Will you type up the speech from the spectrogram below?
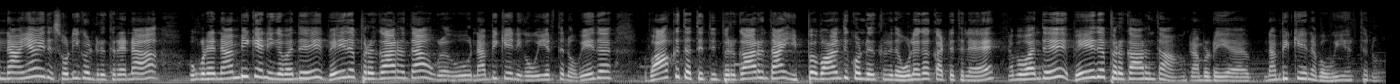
நான் ஏன் இதை சொல்லி கொண்டிருக்கிறேன்னா உங்களோட நம்பிக்கை நீங்க வந்து வேத பிரகாரம் தான் உங்களை உ- நம்பிக்கையை நீங்க உயர்த்தணும். வேத வாக்கு தத்துவத்தின் பிரகாரம் தான் இப்ப வாழ்ந்து கொண்டிருக்கிற இந்த உலக கட்டத்துல நம்ம வந்து வேத பிரகாரம் தான் நம்மளுடைய நம்பிக்கையை நம்ம உயர்த்தணும்.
